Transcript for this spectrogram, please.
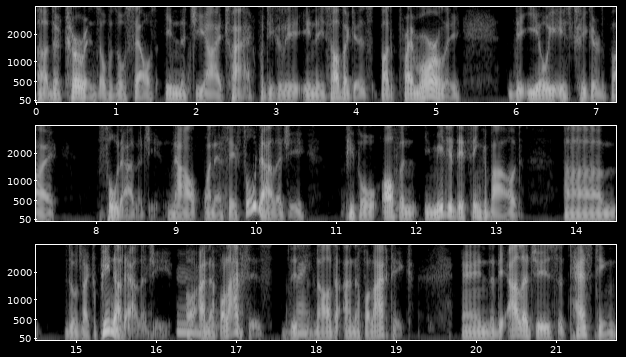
uh, the occurrence of those cells in the GI tract, particularly in the esophagus. But primarily, the EOE is triggered by food allergy. Now, when I say food allergy, people often immediately think about um, those like peanut allergy mm. or anaphylaxis. This right. is not anaphylactic. And the allergies testing,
